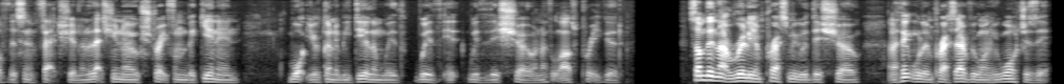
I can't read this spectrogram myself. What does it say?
of this infection and lets you know straight from the beginning what you're going to be dealing with with it with this show, and I thought that was pretty good. Something that really impressed me with this show, and I think will impress everyone who watches it,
